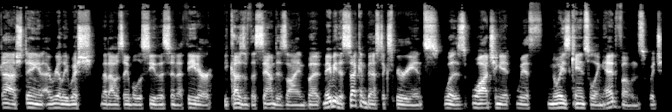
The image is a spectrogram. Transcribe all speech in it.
gosh, dang it. I really wish that I was able to see this in a theater because of the sound design. But maybe the second best experience was watching it with noise canceling headphones, which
